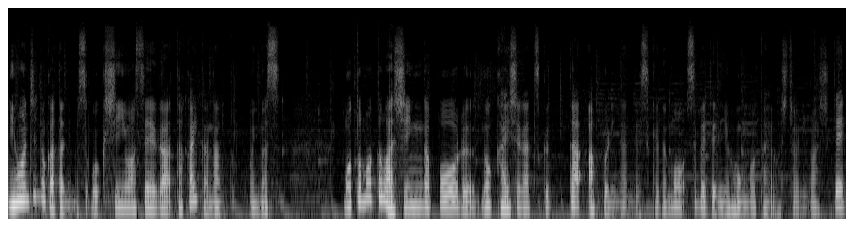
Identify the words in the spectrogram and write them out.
日本人の方にもすごく親和性が高いかなと思います。もともとはシンガポールの会社が作ったアプリなんですけども、すべて日本語対応しておりまして、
